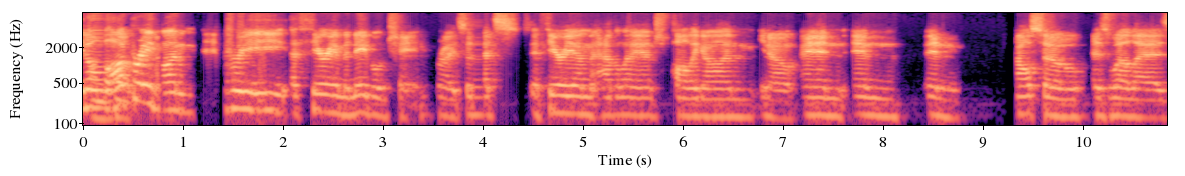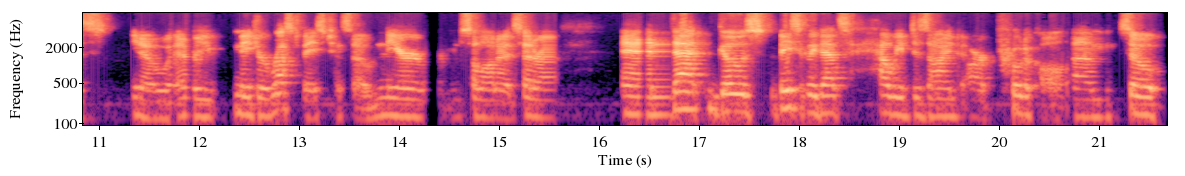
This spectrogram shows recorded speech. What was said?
It'll operate on every Ethereum enabled chain, right? So that's Ethereum, Avalanche, Polygon, you know, and and and also as well as you know every major Rust-based chain so Near, Solana, etc. And that goes basically that's how we've designed our protocol. Um, so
